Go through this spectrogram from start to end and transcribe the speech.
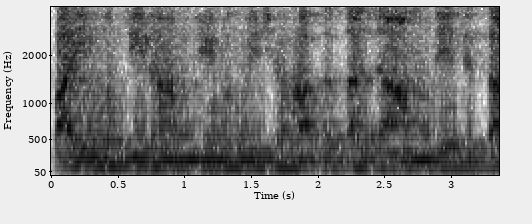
ਭਾਈ ਮੋਤੀ ਰਾਮ ਜੀ ਨੂੰ ਵੀ ਸ਼ਹਾਦਤ ਦਾ ਜਾਮ ਦੇ ਦਿੱਤਾ।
